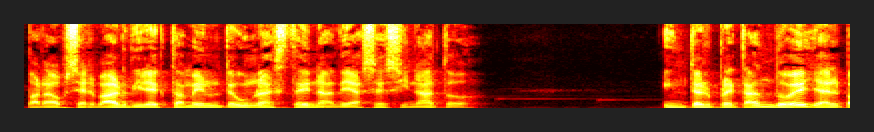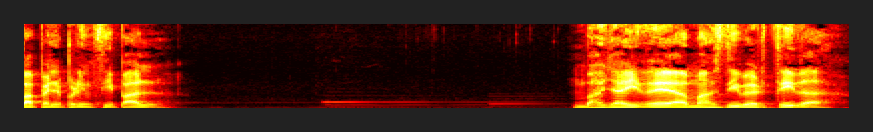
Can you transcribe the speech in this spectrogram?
para observar directamente una escena de asesinato interpretando ella el papel principal. Vaya idea más divertida.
